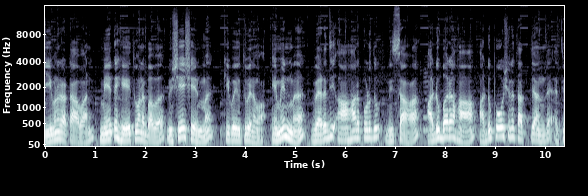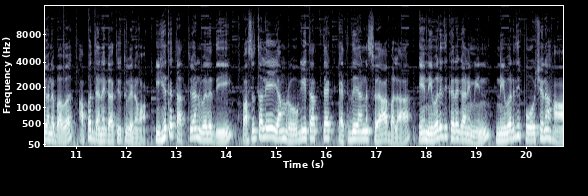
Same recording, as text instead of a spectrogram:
ජීවන රටාවන් මේට හේතුවන බව විශේෂයෙන්ම කිව යුතු වෙනවා. එමෙන්ම වැරදි ආහාර පුරුදු නිසා අඩුබර හා අඩුපෝෂණ තත්ත්වයන්ද ඇතිවන බව අප දැනගත යුතු වෙනවා. ඉහත තත්ත්වයන් වලදී පසුතලයේ යම් රෝගී තත්ත්වයක් ඇතිද යන්න සොයා බලා ඒ නිවැරදි කර ගනිමින් නිවැරදි පෝෂණ හා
